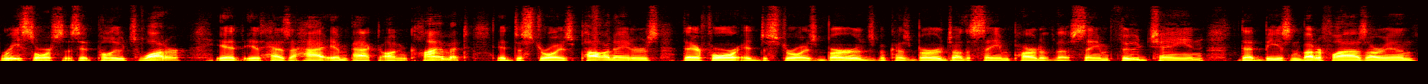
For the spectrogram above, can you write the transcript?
resources. It pollutes water. It, it has a high impact on climate. It destroys pollinators. Therefore, it destroys birds because birds are the same part of the same food chain that bees and butterflies are in.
